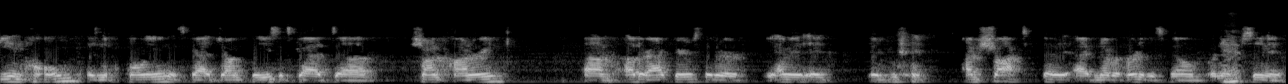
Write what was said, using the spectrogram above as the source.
Ian Holm as Napoleon. It's got John Cleese. It's got uh, Sean Connery. Um, other actors that are. I mean, it, it I'm shocked that I've never heard of this film or never it, seen it.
